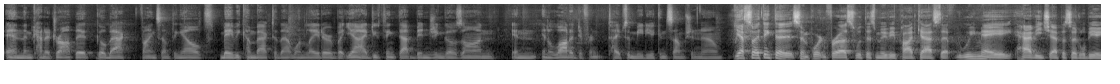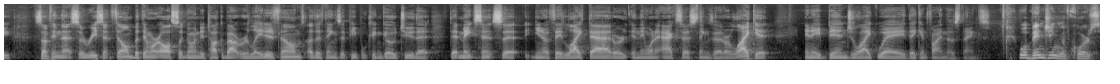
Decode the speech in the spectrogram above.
and then kind of drop it, go back, find something else, maybe come back to that one later. But yeah, I do think that binging goes on in, in a lot of different types of media consumption now. Yeah, so I think that it's important for us with this movie podcast that we may have each episode will be something that's a recent film, but then we're also going to talk about related films, other things that people can go to that that make sense that you know if they like that or and they want to access things that are like it in a binge like way, they can find those things. Well, binging, of course,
